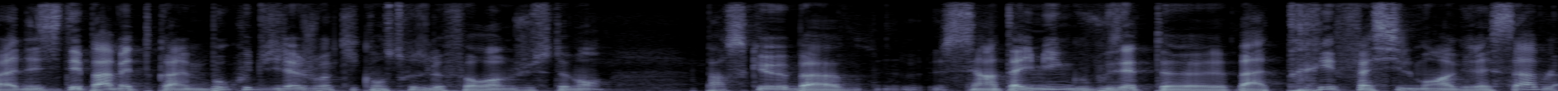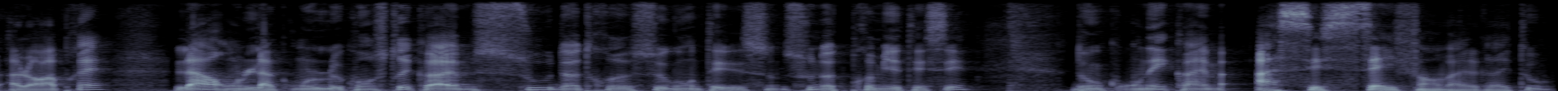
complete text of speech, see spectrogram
n'hésitez pas à mettre quand même beaucoup de villageois qui construisent le forum justement parce que bah, c'est un timing où vous êtes euh, bah, très facilement agressable. Alors après, là, on, le construit quand même sous notre, second sous notre premier TC, donc on est quand même assez safe hein, malgré tout.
